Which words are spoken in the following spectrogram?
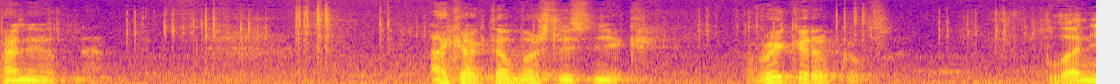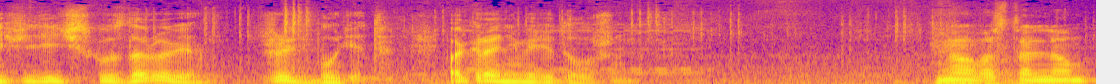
Понятно. А как там ваш лесник? Выкарабкался? В плане физического здоровья жить будет. По крайней мере, должен. Ну, а в остальном?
